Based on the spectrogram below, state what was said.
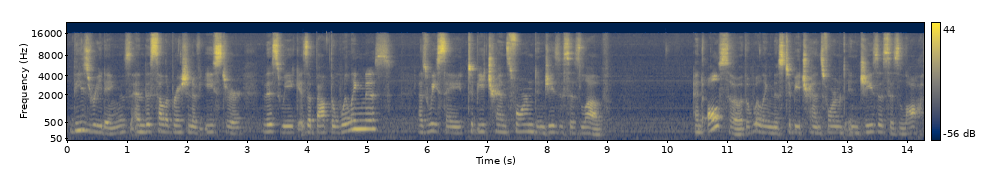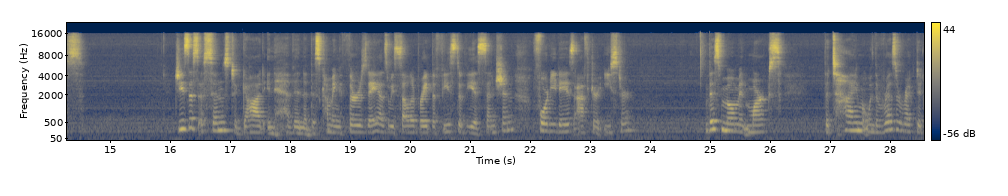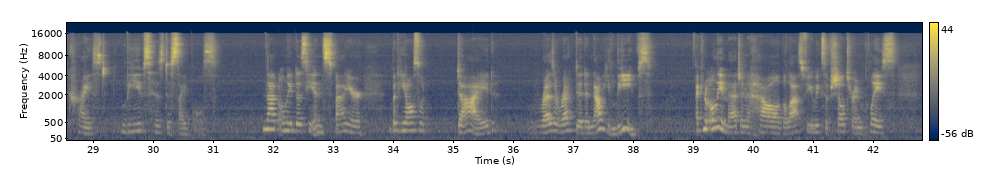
These readings and this celebration of Easter this week is about the willingness as we say, to be transformed in Jesus' love. And also the willingness to be transformed in Jesus' loss. Jesus ascends to God in heaven this coming Thursday as we celebrate the Feast of the Ascension, 40 days after Easter. This moment marks the time when the resurrected Christ leaves his disciples. Not only does he inspire, but he also died, resurrected, and now he leaves. I can only imagine how the last few weeks of shelter in place,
